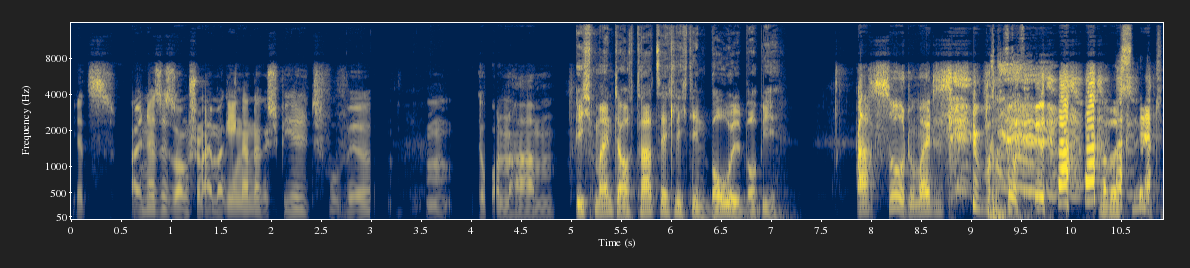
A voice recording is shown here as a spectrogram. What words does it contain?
jetzt in der Saison schon einmal gegeneinander gespielt, wo wir ähm, gewonnen haben. Ich meinte auch tatsächlich den Bowl, Bobby. Ach so, du meintest den Bowl. Aber ist nett.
